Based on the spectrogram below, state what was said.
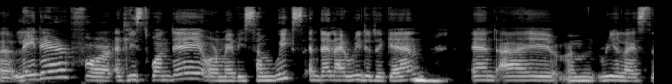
uh, lay there for at least one day or maybe some weeks. And then I read it again. Mm-hmm and I um, realized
